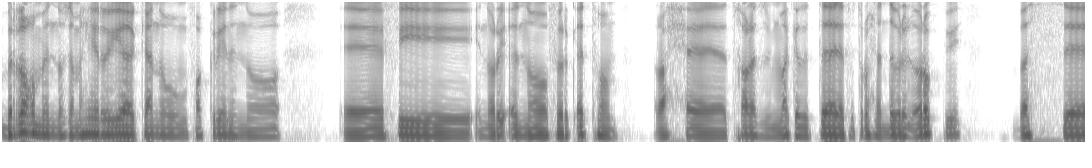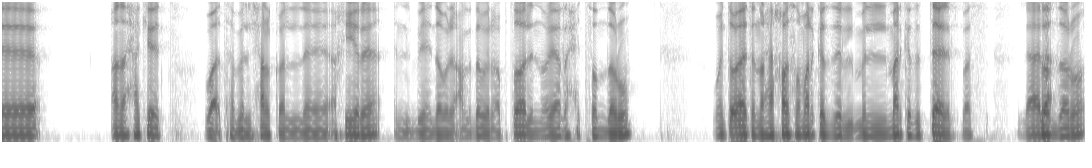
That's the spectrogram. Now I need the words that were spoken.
بالرغم إنه جماهير الريال كانوا مفكرين إنه في إنه إنه فرقتهم راح آه، تخلص بالمركز الثالث وتروح للدوري الأوروبي. بس آه، أنا حكيت وقتها بالحلقة الأخيرة إن بدوري على دوري الأبطال إنه ريال راح يتصدروا. وأنت قلت إنه راح يخلصوا مركز من المركز الثالث بس لا لا. تصدروا.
